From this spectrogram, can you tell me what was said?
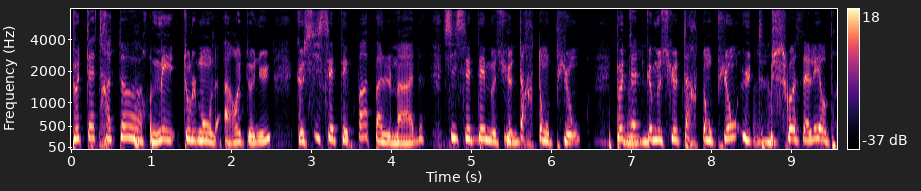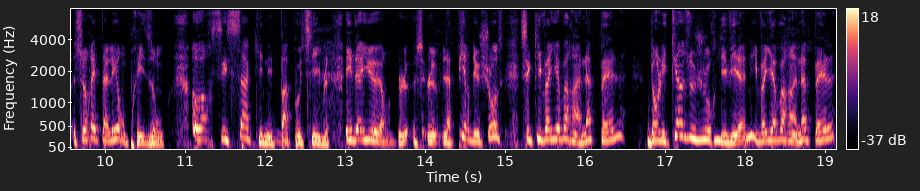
peut-être à tort, mais tout le monde a retenu que si c'était pas Palmade, si c'était Monsieur Mm. Tartampion, peut-être que Monsieur Tartampion eût- soit allé en- serait allé en prison. Or, c'est ça qui n'est pas possible. Et d'ailleurs, le- le- la pire des choses, c'est qu'il va y avoir un appel dans les 15 jours qui viennent. Il va y avoir un appel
